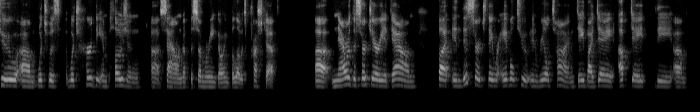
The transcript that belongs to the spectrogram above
to um, which was which heard the implosion uh, sound of the submarine going below its crush depth, uh, narrowed the search area down. But in this search, they were able to, in real time, day by day, update the um,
